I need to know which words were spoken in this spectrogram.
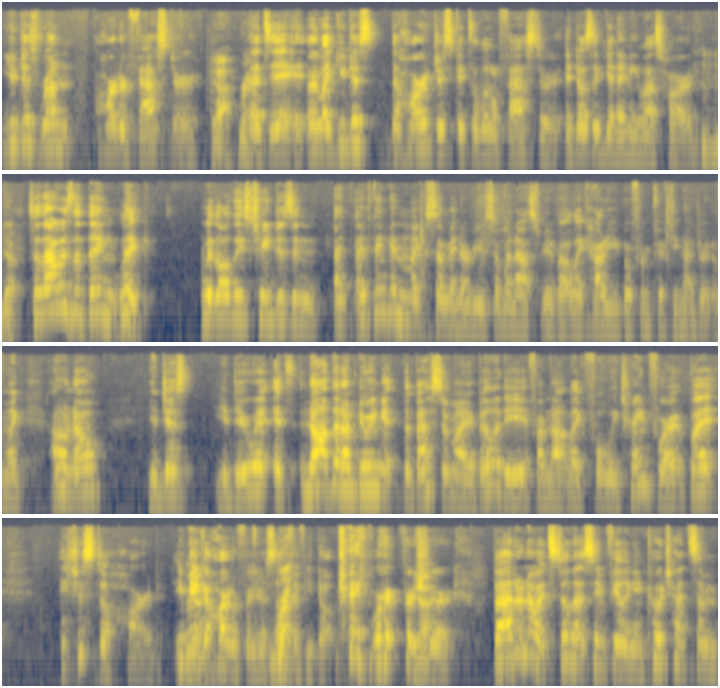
you just run harder faster, Yeah, Right. that's it. Or like you just the hard just gets a little faster. It doesn't get any less hard. Yeah. So that was the thing, like with all these changes and I, I think in like some interview someone asked me about like how do you go from fifteen hundred? I'm like, I don't know. You just you do it. It's not that I'm doing it the best of my ability if I'm not like fully trained for it, but it's just still hard. You make Yeah. it harder for yourself Right. if you don't train for it for Yeah. sure. But I don't know, it's still that same feeling and coach had some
